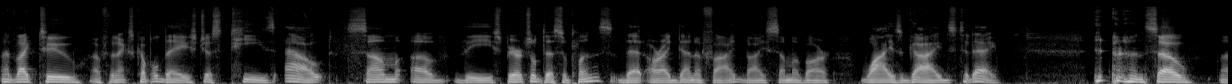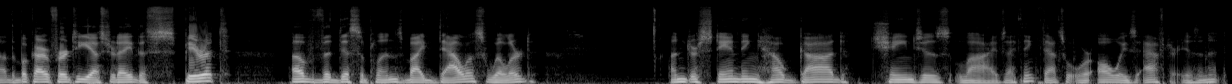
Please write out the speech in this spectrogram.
I'd like to, uh, for the next couple days, just tease out some of the spiritual disciplines that are identified by some of our wise guides today. and so uh, the book I referred to yesterday, The Spirit of the Disciplines by Dallas Willard. Understanding how God changes lives. I think that's what we're always after, isn't it?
